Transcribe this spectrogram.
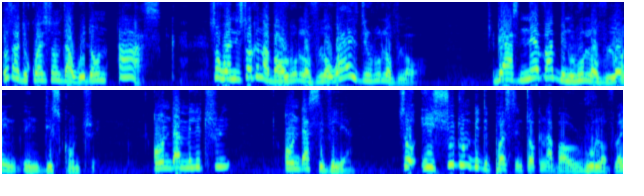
Those are the questions that we don't ask. So when he's talking about rule of law, where is the rule of law? There has never been rule of law in, in this country. Under military, under civilian. So he shouldn't be the person talking about rule of law.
